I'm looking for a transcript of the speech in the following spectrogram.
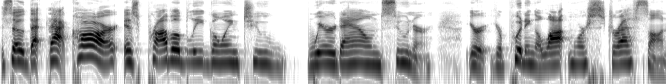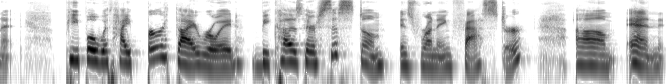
so that that car is probably going to wear down sooner. You're you're putting a lot more stress on it. People with hyperthyroid, because their system is running faster um, and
